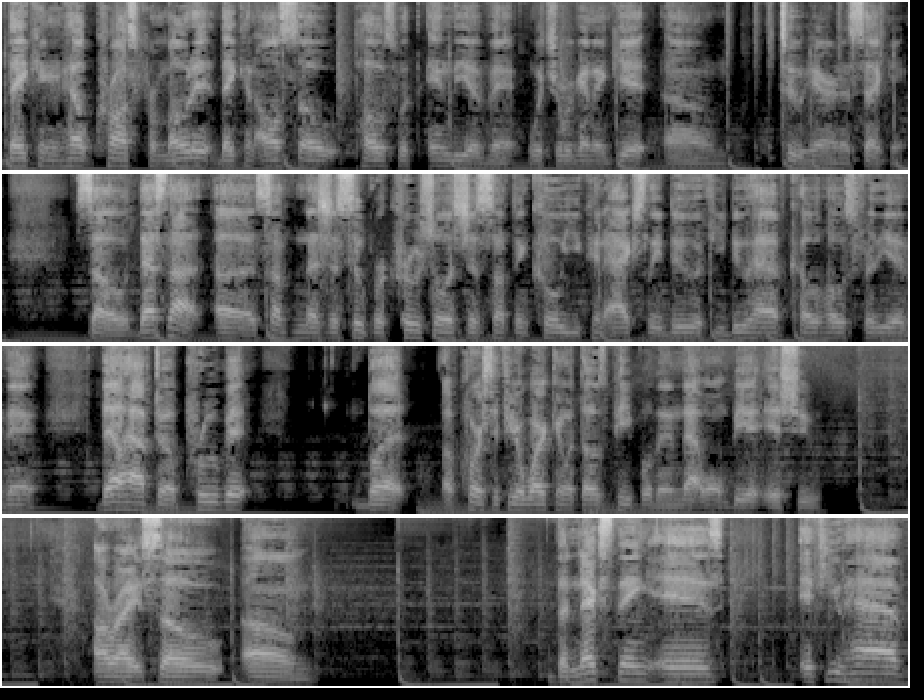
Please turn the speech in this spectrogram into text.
they can help cross promote it. They can also post within the event, which we're gonna get um, to here in a second. So that's not uh, something that's just super crucial. It's just something cool you can actually do if you do have co-hosts for the event. They'll have to approve it but of course, if you're working with those people, then that won't be an issue. All right, so um, the next thing is if you have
